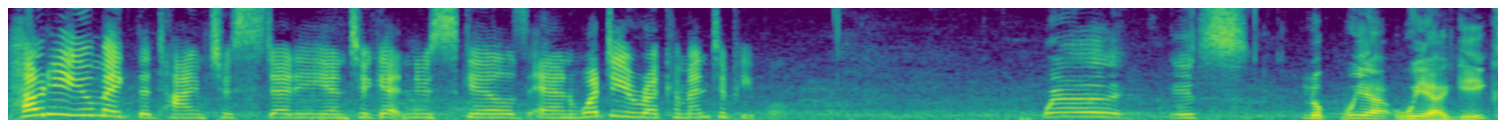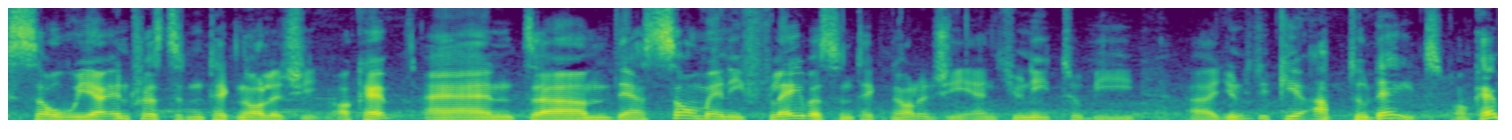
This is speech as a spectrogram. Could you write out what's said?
How do you make the time to study and to get new skills, and what do you recommend to people? Well, it's look, we are, we are geeks, so we are interested in technology, okay? And um, there are so many flavors in technology, and you need to be, uh, you need to keep up to date, okay?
